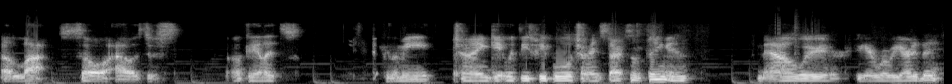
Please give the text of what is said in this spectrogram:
a lot, so I was just okay, let's let me try and get with these people, try and start something, and now we're here where we are today.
